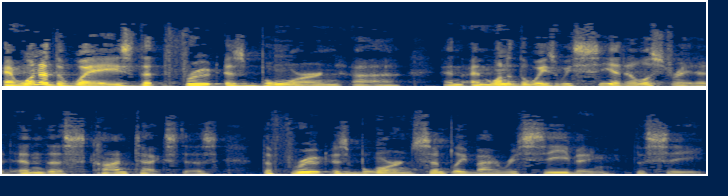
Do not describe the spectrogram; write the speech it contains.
And one of the ways that fruit is born, uh, and, and one of the ways we see it illustrated in this context is the fruit is born simply by receiving the seed.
